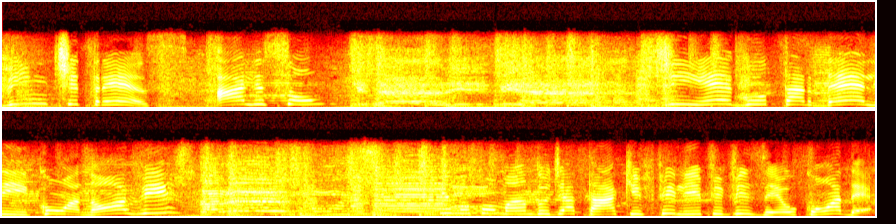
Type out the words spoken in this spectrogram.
23, Alisson. Diego Tardelli com a 9. No comando de ataque, Felipe Viseu com a 10.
